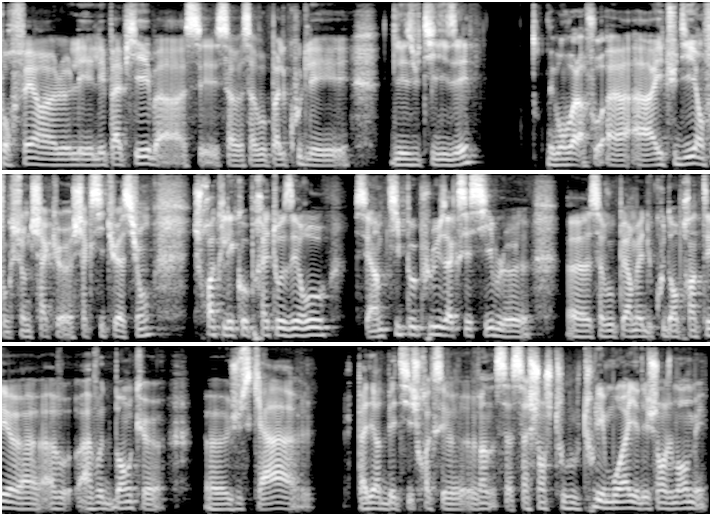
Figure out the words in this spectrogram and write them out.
pour faire les, les papiers bah c'est ça ça vaut pas le coup de les de les utiliser mais bon, voilà, faut à, étudier en fonction de chaque, chaque situation. Je crois que l'éco-prêt au zéro, c'est un petit peu plus accessible. Euh, ça vous permet du coup d'emprunter euh, à, votre banque euh, jusqu'à, je vais pas dire de bêtises, je crois que ça, change tous les mois, il y a des changements, mais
